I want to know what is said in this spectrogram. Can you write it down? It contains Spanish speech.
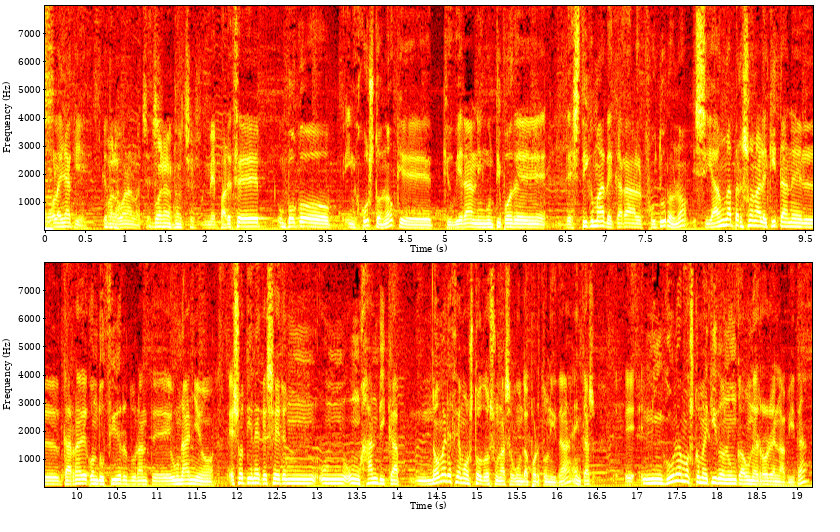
Hola Iñaki, ¿qué tal? Hola. Buenas noches. Buenas noches. Me parece un poco injusto, ¿no? Que, que hubiera ningún tipo de, de, estigma de cara al futuro, ¿no? Si a una persona le quitan el carnet de conducir durante un año, eso tiene que ser un, un, un hándicap. ¿No merecemos todos una segunda oportunidad? En caso, eh, ¿Ninguno hemos cometido nunca un error en la vida?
